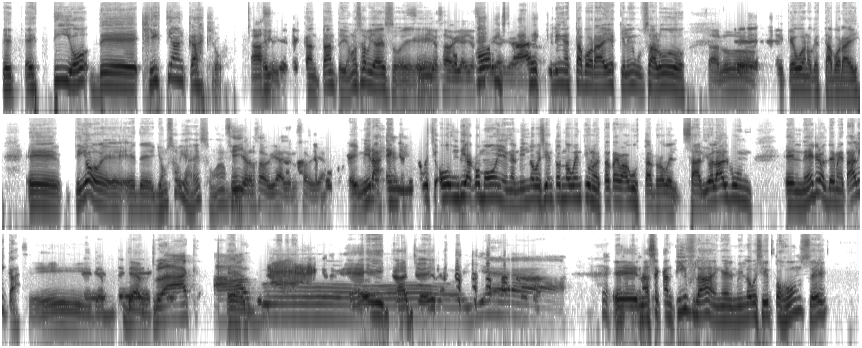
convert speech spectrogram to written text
es, es tío de Cristian Castro, Ah, el, sí. el cantante, yo no sabía eso. Sí, eh, yo sabía, yo oh, sabía. que Esquilín está por ahí, Esquilín, un saludo, Saludos. eh, qué bueno que está por ahí. Eh, tío, eh, eh, de- yo no sabía eso. ah, Sí, yo lo sabía, yo lo sabía. Mira, en el 1900 o un día como hoy, en el 1991, esta te va a gustar, Robert, salió el álbum El Negro, el de Metallica. Sí, The, the Black Album. Yeah. Eh, nace Cantinfla en el 1911.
